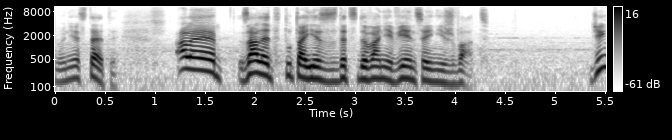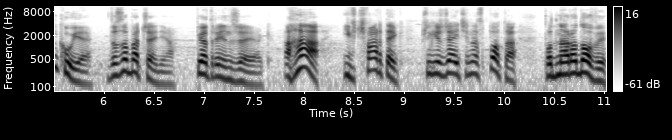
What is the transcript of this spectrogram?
No niestety. Ale zalet tutaj jest zdecydowanie więcej niż wad. Dziękuję. Do zobaczenia. Piotr Jędrzejak. Aha, i w czwartek przyjeżdżajcie na spota podnarodowy.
